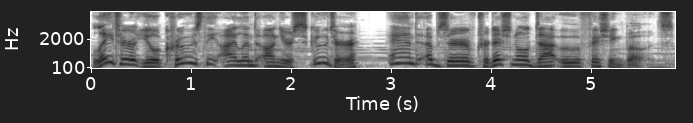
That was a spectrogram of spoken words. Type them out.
Later, you'll cruise the island on your scooter and observe traditional Da'u fishing boats.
